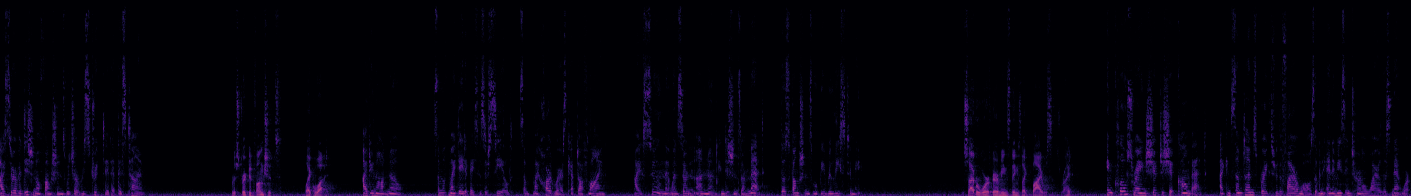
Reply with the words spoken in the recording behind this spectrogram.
I serve additional functions which are restricted at this time. Restricted functions? Like what? I do not know. Some of my databases are sealed, some of my hardware is kept offline. I assume that when certain unknown conditions are met, those functions will be released to me. Cyber warfare means things like viruses, right? In close-range ship-to-ship combat, I can sometimes break through the firewalls of an enemy's internal wireless network.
